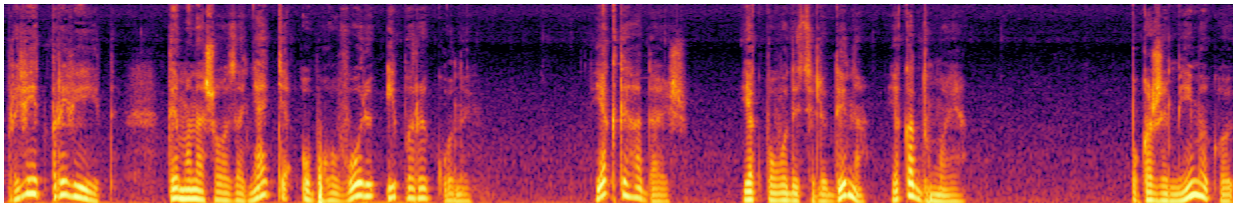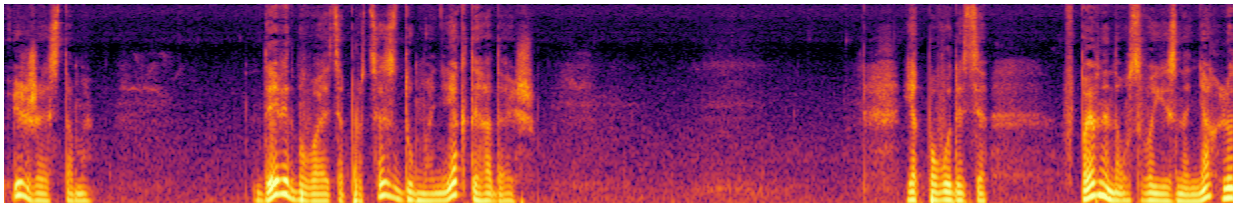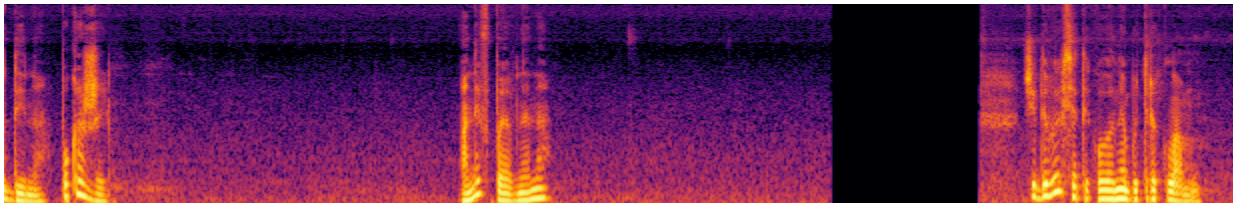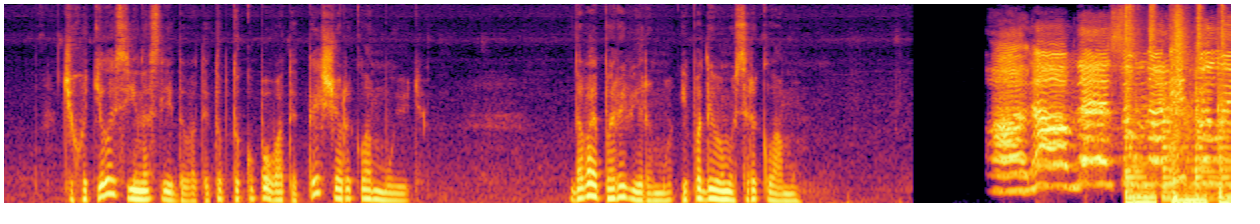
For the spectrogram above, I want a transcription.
Привіт, привіт! Тема нашого заняття обговорю і переконуй. Як ти гадаєш, як поводиться людина, яка думає? Покажи мімикою і жестами. Де відбувається процес думання, як ти гадаєш? Як поводиться впевнена у своїх знаннях людина? Покажи. А не впевнена. Чи дивився ти коли-небудь рекламу? Чи хотілося її наслідувати, тобто купувати те, що рекламують? Давай перевіримо і подивимось рекламу. А нам не сумно ні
